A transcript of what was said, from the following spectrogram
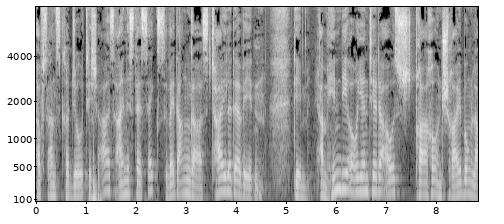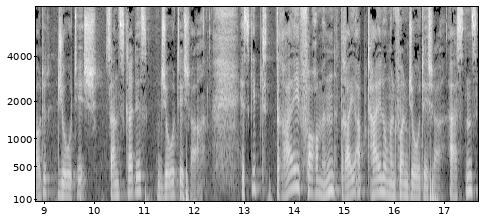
auf Sanskrit Jyotisha, ist eines der sechs Vedangas, Teile der Veden. Die am Hindi orientierte Aussprache und Schreibung lautet Jyotish. Sanskrit ist Jyotisha. Es gibt drei Formen, drei Abteilungen von Jyotisha. Erstens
